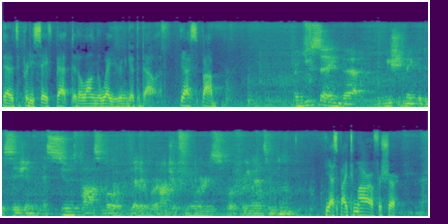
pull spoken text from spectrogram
that it's a pretty safe bet that along the way you're going to get to Dallas. Yes, Bob. Are you saying that we should make the decision as soon as possible whether we're entrepreneurs or freelancers? Yes, by tomorrow for sure.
